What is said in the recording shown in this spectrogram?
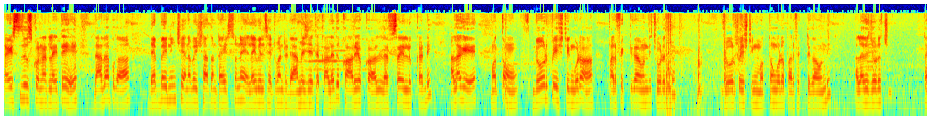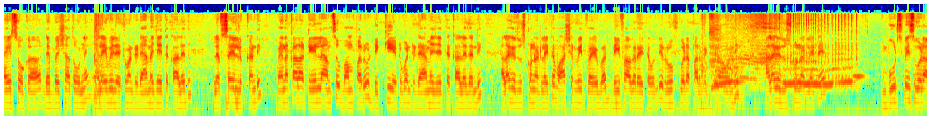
టైర్స్ చూసుకున్నట్లయితే దాదాపుగా డెబ్బై నుంచి ఎనభై శాతం టైర్స్ ఉన్నాయి. ఎలైవిల్స్ ఎటువంటి డ్యామేజ్ అయితే కాలేదు. కారు యొక్క లెఫ్ట్ సైడ్ లుక్ అండి. అలాగే మొత్తం డోర్ పేస్టింగ్ కూడా పర్ఫెక్ట్గా ఉంది. చూడొచ్చు. డోర్ పేస్టింగ్ మొత్తం కూడా పర్ఫెక్ట్గా ఉంది. అలాగే చూడొచ్చు. టైర్స్ ఒక డెబ్బై శాతం ఉన్నాయి. ఎలైవీల్ ఎటువంటి డ్యామేజ్ అయితే కాలేదు. లెఫ్ట్ సైడ్ లుక్ అండి. వెనకాల టెయిల్ ల్యాంప్స్ బంపరు డిక్కీ ఎటువంటి డ్యామేజ్ అయితే కాలేదండి. అలాగే చూసుకున్నట్లయితే వాషర్ విత్ వైబర్ డీఫాగర్ అయితే ఉంది. రూఫ్ కూడా పర్ఫెక్ట్గా ఉంది. అలాగే చూసుకున్నట్లయితే బూట్ స్పేస్ కూడా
